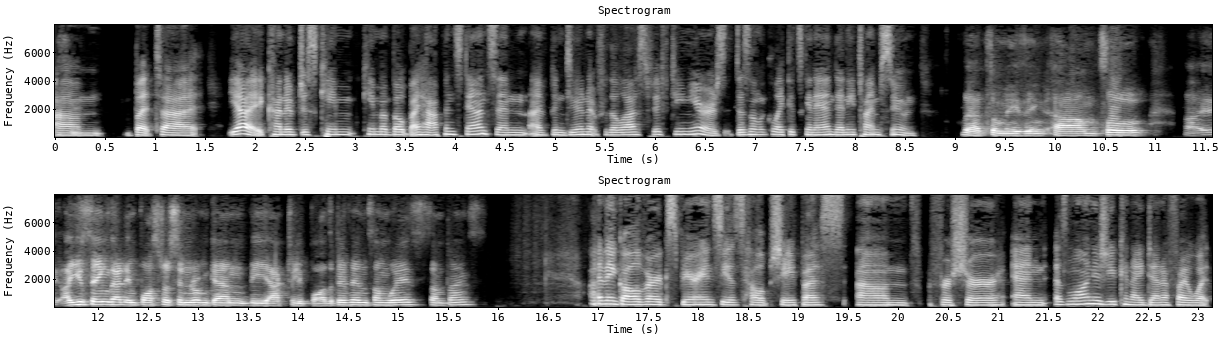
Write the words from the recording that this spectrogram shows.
Um, but uh, yeah, it kind of just came came about by happenstance, and I've been doing it for the last 15 years. It doesn't look like it's going to end anytime soon. That's amazing. Um, so, uh, are you saying that imposter syndrome can be actually positive in some ways sometimes? I think all of our experiences help shape us um, for sure. And as long as you can identify what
